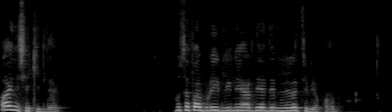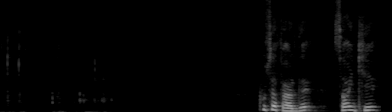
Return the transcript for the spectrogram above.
Aynı şekilde bu sefer burayı linear diye de relative yapalım. Bu sefer de sanki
